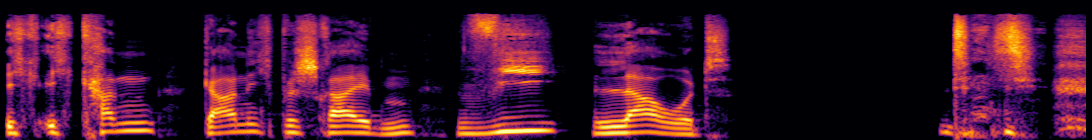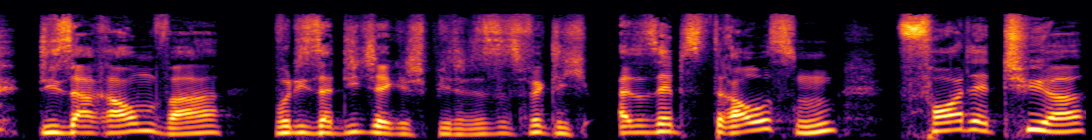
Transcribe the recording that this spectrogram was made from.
ich, ich kann gar nicht beschreiben, wie laut dieser Raum war, wo dieser DJ gespielt hat. Das ist wirklich, also selbst draußen vor der Tür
